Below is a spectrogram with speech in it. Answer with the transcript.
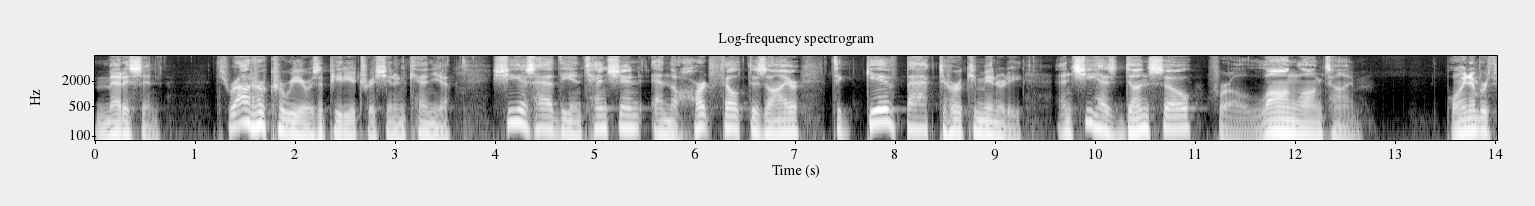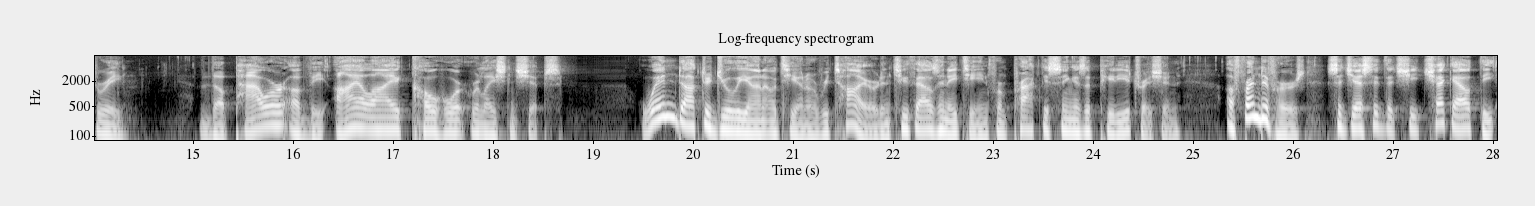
medicine. Throughout her career as a pediatrician in Kenya, she has had the intention and the heartfelt desire to give back to her community and she has done so for a long, long time. Point number three the power of the ILI cohort relationships. When Dr. Juliana Otieno retired in 2018 from practicing as a pediatrician, a friend of hers suggested that she check out the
